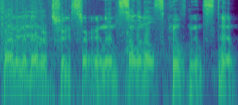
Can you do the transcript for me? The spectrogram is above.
Finding another tracer and then someone else kills me instead.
